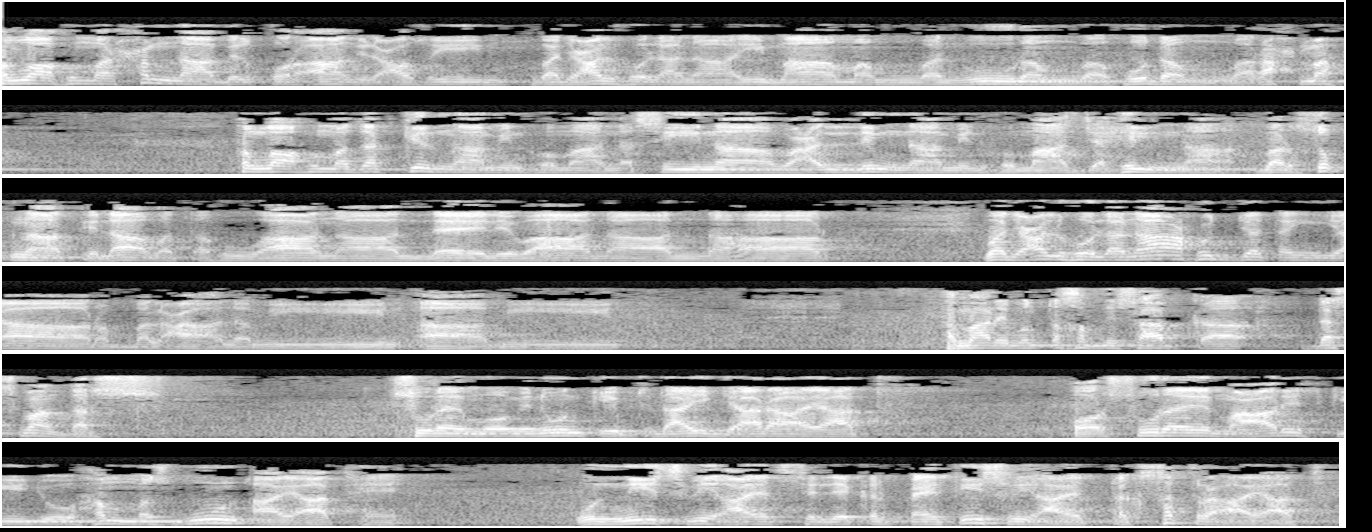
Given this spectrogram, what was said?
اللهم ارحمنا بالقرآن العظيم، واجعله لنا إماما ونورا وهدى ورحمة. اللهم ذكرنا منه ما نسينا وعلمنا منه ما جهلنا وارزقنا تلاوته آناء الليل وآناء النهار واجعله لنا حجة يا رب العالمين آمين ہمارے منتخب نصاب کا دسواں درس سورہ مومنون کی ابتدائی گیارہ آیات اور سورہ معارف کی جو ہم مضمون آیات ہیں انیسویں آیت سے لے کر پینتیسویں آیت تک سترہ آیات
